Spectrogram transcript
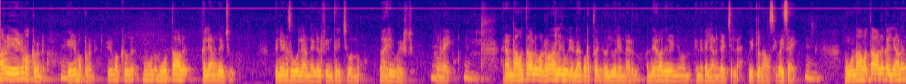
ആറ് ഏഴ് മക്കളുണ്ട്. ഏഴ് മക്കളുണ്ട്. ഏഴ് മക്കളിൽ മൂ മൂത്ത ആൾ കല്യാണം കഴിച്ചു. പിന്നീട് സുഖമില്ലാണ്ട് ഗൾഫിൽ നിന്ന് തിരിച്ചു വന്നു. ഭാര്യ ഉപേക്ഷിച്ചു. അങ്ങനെയായി ആയി രണ്ടാമത്തെ ആൾ വളരെ നല്ല ജോലി ഉണ്ടായി പുറത്ത് ജോലി ഉണ്ടായിരുന്നു. അദ്ദേഹം അത് കഴിഞ്ഞ് വന്നു. പിന്നെ കല്യാണം കഴിച്ചില്ല. വീട്ടിൽ താമസിക്കും. വയസ്സായി. മൂന്നാമത്തെ ആൾ കല്യാണം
